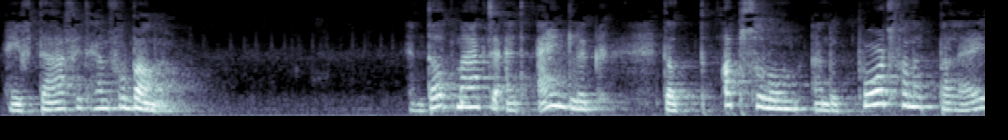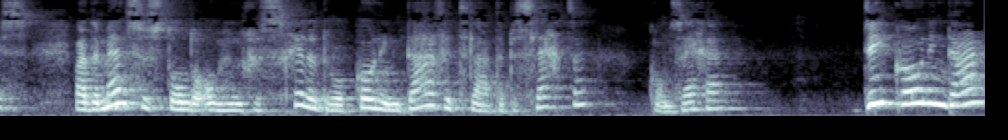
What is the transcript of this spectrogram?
heeft David hem verbannen. En dat maakte uiteindelijk dat Absalom aan de poort van het paleis, waar de mensen stonden om hun geschillen door koning David te laten beslechten, kon zeggen: Die koning daar,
